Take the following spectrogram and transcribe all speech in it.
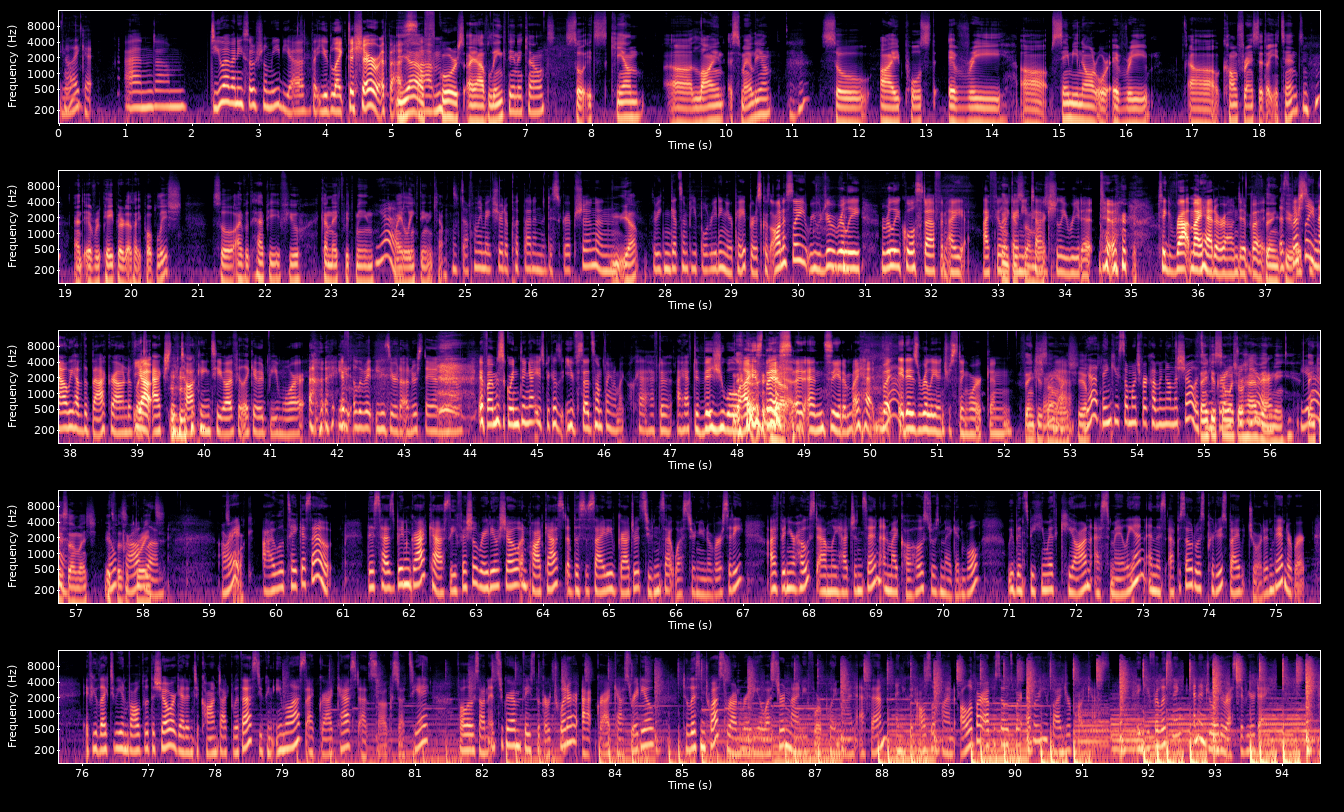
You Yeah. like it? And um, do you have any social media that you'd like to share with us? Yeah, of Um, course. I have LinkedIn account, so it's Kian uh, Line Esmailian. Mhm. So I post every uh, seminar or every uh, conference that I attend Mhm. and every paper that I publish. So I would happy if you connect with me in Yeah. my LinkedIn account. We'll definitely make sure to put that in the description and Yeah, so we can get some people reading your papers because honestly you do really really cool stuff and i i feel Thank like i you so need to much. actually read it to, to wrap my head around it but thank you. Especially now we have the background of like Yeah. actually talking to you. I feel like it would be more a little bit easier to understand. You know? if i'm squinting at you it's because you've said something and i'm like okay i have to i have to visualize this Yeah. and, and see it in my head but Yeah. it is really interesting work and Thank For you so sure, yeah. much. Yep. Yeah. Thank you so much for coming on the show. It's Thank been you so much to for having hear. me. Thank you so much. It No was problem. great All right. talk. I will take us out. This has been GradCast, the official radio show and podcast of the Society of Graduate Students at Western University. I've been your host, Amalie Hutchinson, and my co host was Meghan Voll. We've been speaking with Kian Esmailian, and this episode was produced by Jordan VanderBurgt. If you'd like to be involved with the show or get into contact with us, you can email us at gradcast at sogs.ca. Follow us on Instagram, Facebook, or Twitter at Gradcast Radio. To listen to us, we're on Radio Western 94.9 FM, and you can also find all of our episodes wherever you find your podcasts. Thank you for listening and enjoy the rest of your day.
